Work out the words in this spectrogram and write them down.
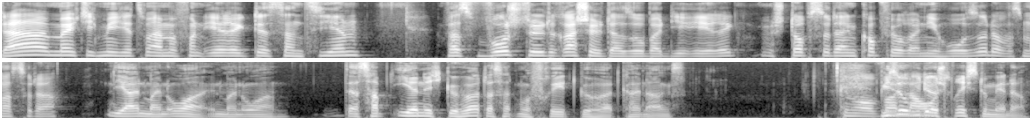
Da möchte ich mich jetzt mal einmal von Erik distanzieren. Was wurstelt, raschelt da so bei dir, Erik? Stoppst du deinen Kopfhörer in die Hose oder was machst du da? Ja, in mein Ohr, in mein Ohr. Das habt ihr nicht gehört, das hat nur Fred gehört, keine Angst. Genau, Wieso laut. widersprichst du mir da?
